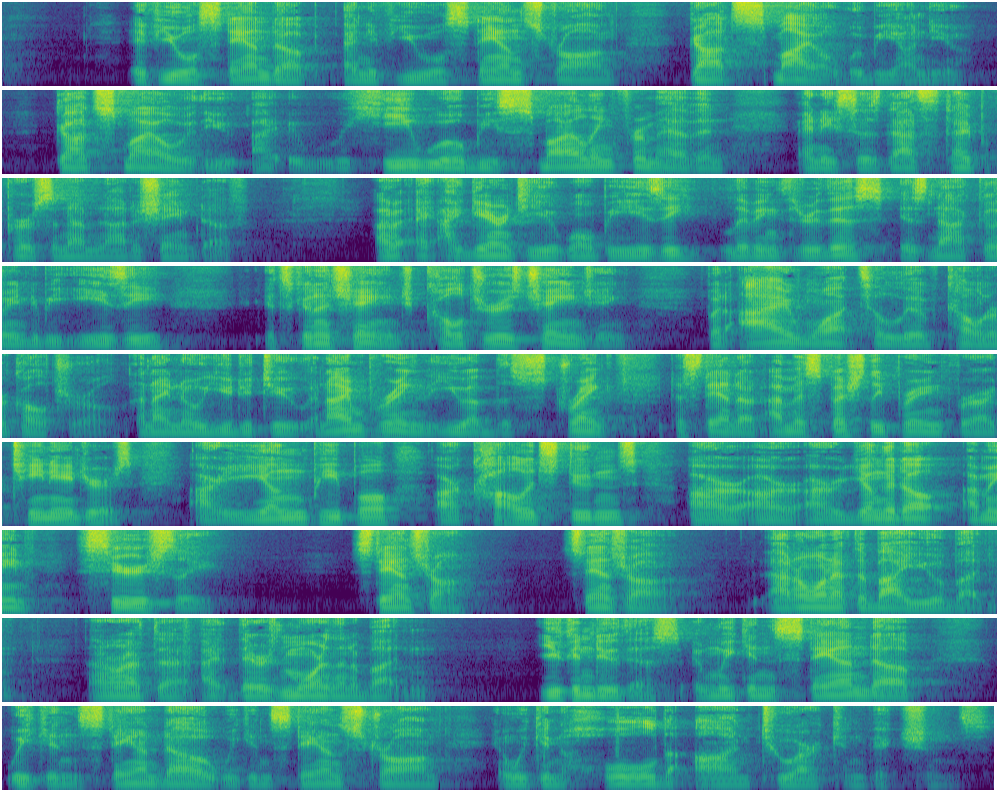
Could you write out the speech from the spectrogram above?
if you will stand up, and if you will stand strong, God's smile will be on you. God's smile with you. I, he will be smiling from heaven, and He says, That's the type of person I'm not ashamed of. I, I guarantee you it won't be easy. Living through this is not going to be easy. It's going to change. Culture is changing, but I want to live countercultural, and I know you do too. And I'm praying that you have the strength to stand out. I'm especially praying for our teenagers, our young people, our college students, our, our, our young adult. I mean, seriously, stand strong. Stand strong. I don't want to have to buy you a button. I don't have to, I, there's more than a button. You can do this, and we can stand up, we can stand out, we can stand strong, and we can hold on to our convictions.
